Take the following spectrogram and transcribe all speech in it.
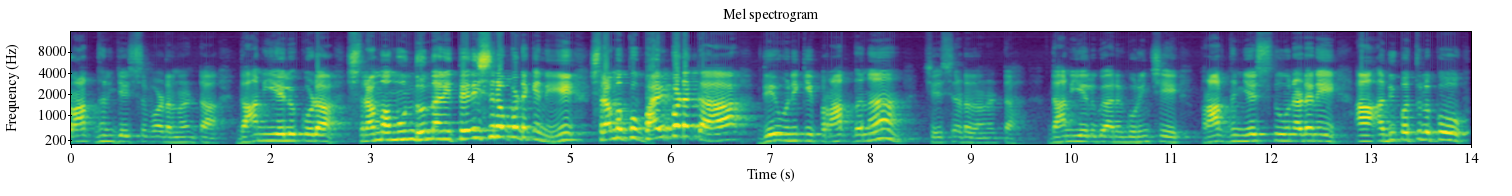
ప్రార్థన ప్రార్థన చేసేవాడనంట. దానియేలు కూడా శ్రమ ముందుందని తెలిసినప్పటికీ శ్రమకు భయపడక దేవునికి ప్రార్థన చేశాడనంట. దానియేలు గారి గురించి ప్రార్థన చేస్తూ ఉన్నాడని ఆ అధిపతులకు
